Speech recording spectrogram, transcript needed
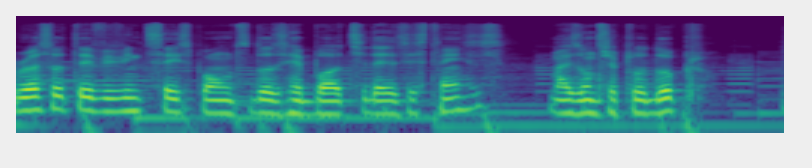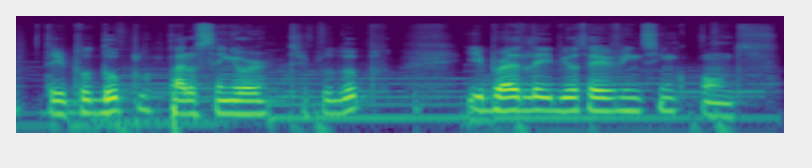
Russell teve 26 pontos, 12 rebotes e 10 assistências, mais um triplo-duplo, triplo-duplo para o senhor triplo-duplo, e Bradley Beal teve 25 pontos.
